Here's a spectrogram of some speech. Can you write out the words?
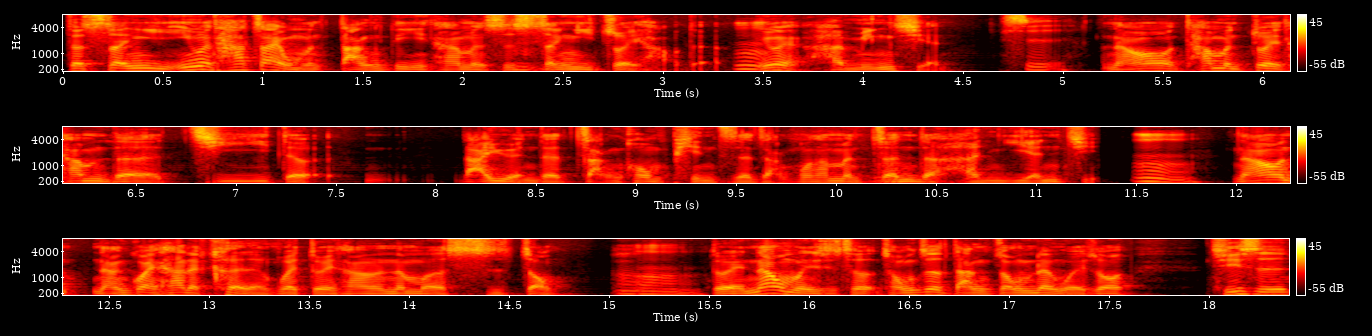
的生意，因为他在我们当地他们是生意最好的，因为很明显是。然后他们对他们的鸡的来源的掌控、品质的掌控，他们真的很严谨。嗯，然后难怪他的客人会对他们那么始终。嗯，对。那我们也是从从这当中认为说，其实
